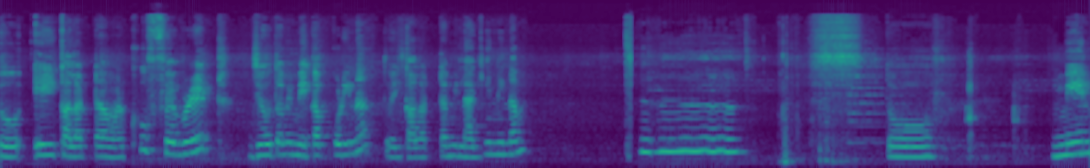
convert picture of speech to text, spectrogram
তো এই কালারটা আমার খুব ফেভারিট যেহেতু আমি মেকআপ করি না, তো এই কালারটা আমি লাগিয়ে নিলাম। তো মেন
